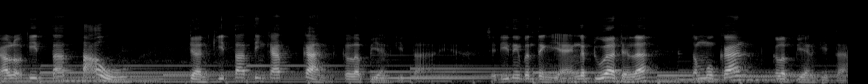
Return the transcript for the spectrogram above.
kalau kita tahu dan kita tingkatkan kelebihan kita ya. Jadi ini penting ya. Yang kedua adalah temukan kelebihan kita.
